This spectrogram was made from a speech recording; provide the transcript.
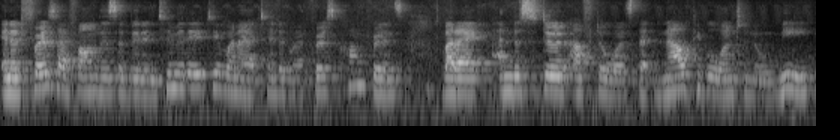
And at first, I found this a bit intimidating when I attended my first conference, but I understood afterwards that now people want to know me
